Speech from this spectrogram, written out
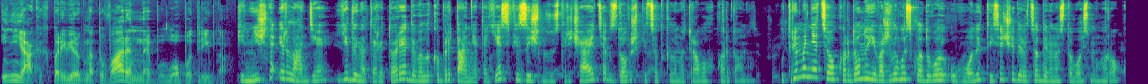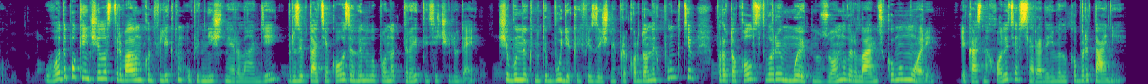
і ніяких перевірок на товари не було потрібно. Північна Ірландія єдина територія, де Великобританія та ЄС фізично зустрічаються вздовж 500-кілометрового кордону. Утримання цього кордону є важливою складовою угоди 1998 року. Угода покінчила з тривалим конфліктом у Північній Ірландії, в результаті якого загинуло понад 3 тисячі людей. Щоб уникнути будь-яких фізичних прикордонних пунктів, протокол створив митну зону в Ірландському морі, яка знаходиться всередині Великобританії.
